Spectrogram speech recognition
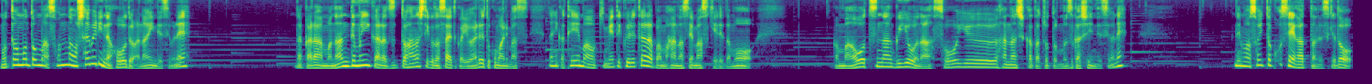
もともとまあそんなおしゃべりな方ではないんですよね。だからまあ何でもいいからずっと話してくださいとか言われると困ります。何かテーマを決めてくれたらばまあ話せますけれども、間をつなぐようなそういう話し方ちょっと難しいんですよね。でもそういった個性があったんですけど、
